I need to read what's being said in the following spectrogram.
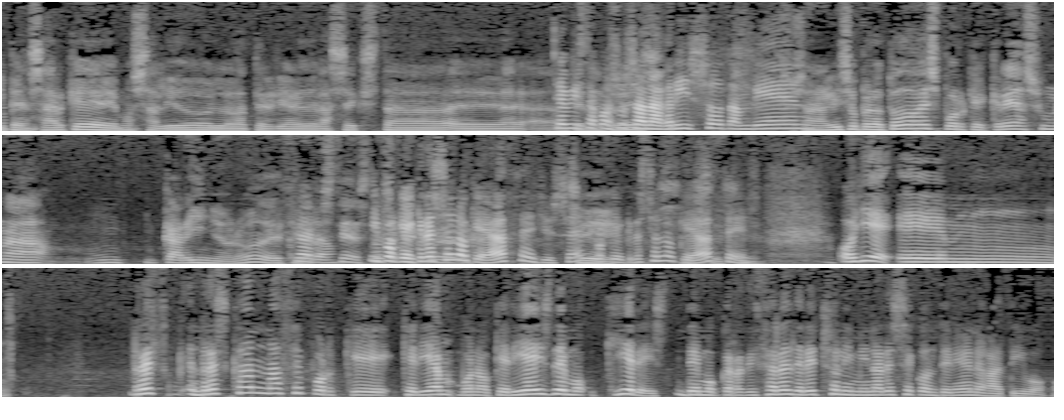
y pensar que hemos salido en la de la Sexta. Eh, Se he visto con 3, Susana Griso también. Susana Griso, pero todo es porque creas una, un cariño, ¿no? De decir, Claro. "Hostia, esto Y porque que crees en puede-". lo que haces, Josep, Sí, porque crees en lo sí, que haces. Oye, eh, Res- Rescan nace porque querían, bueno, queríais demo- quieres democratizar el derecho a eliminar ese contenido negativo.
